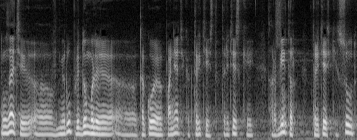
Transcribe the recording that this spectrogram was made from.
Ну, знаете, э, в миру придумали э, такое понятие, как третейство. Третейский арбитр. Суд третейский суд,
